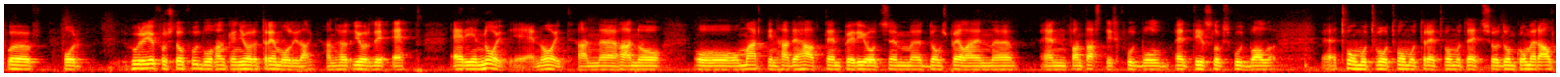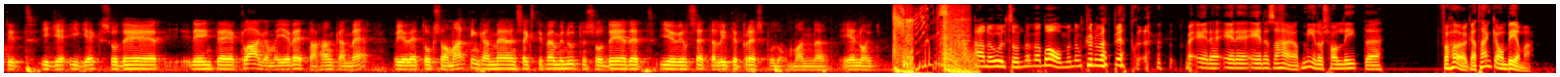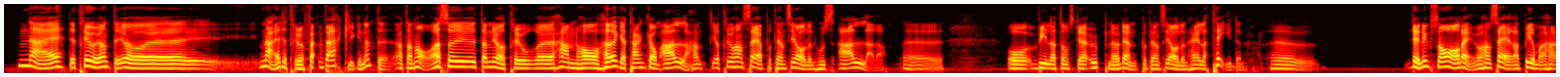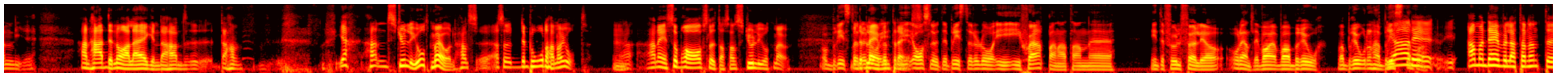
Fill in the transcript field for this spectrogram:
För, hur jag förstår fotboll, han kan göra tre mål idag. Han gör det ett. Är jag nöjd? Jag är nöjd. Han, eh, han och, och Martin hade haft en period som eh, de spelade en, en fantastisk fotboll, en tillslagsfotboll. två mot två, två mot tre, två mot ett. Så de kommer alltid i, gäck. Så det är, det är inte jag klagar, men jag vet att han kan mer. Och jag vet också att Martin kan mer än 65 minuter, så det är det jag vill sätta lite press på dem. Men eh, är nöjd. Han och Olsson, det var bra men de kunde varit bättre. Men är det, är, det, är det så här att Milos har lite för höga tankar om Birma? Nej, det tror jag inte. Jag, eh, nej, det tror jag verkligen inte att han har. Alltså, utan jag tror eh, han har höga tankar om alla. Han, jag tror han ser potentialen hos alla där. Eh, och vill att de ska uppnå den potentialen hela tiden. Eh, det är nog snarare det. Och han ser att Birma, han, han hade några lägen där han, där han, ja, han skulle gjort mål. Han, alltså, det borde han ha gjort. Mm. Han är så bra avslutare så han skulle gjort mål. Och brister Men det blev inte i, det. i avslutet, brister det då i, i skärpan att han eh, inte fullföljer ordentligt? Vad, vad, beror, vad beror den här bristen ja, på? det, ja men det är väl att han inte,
